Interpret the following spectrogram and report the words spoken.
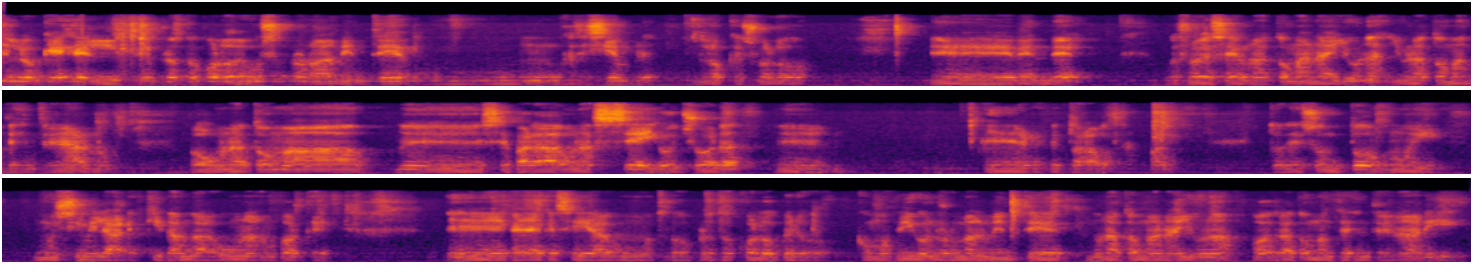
en lo que es el, protocolo de uso, normalmente mm, casi siempre lo que suelo eh, vender pues suele ser una toma en ayunas y una toma antes de entrenar, ¿no? O una toma eh, separada unas 6-8 horas eh, respecto a la otra, ¿vale? Entonces son todos muy, muy similares, quitando algunos a lo mejor que, eh, que haya que seguir algún otro protocolo, pero como os digo, normalmente una toma en ayuna, otra toma antes de entrenar y,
